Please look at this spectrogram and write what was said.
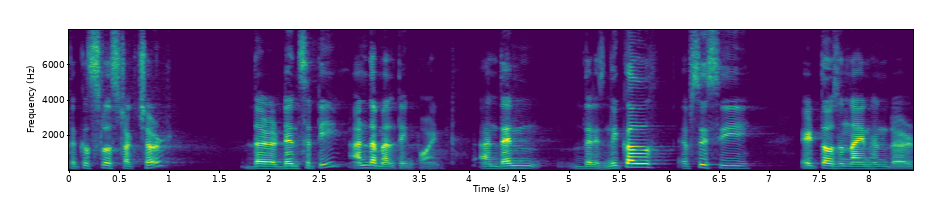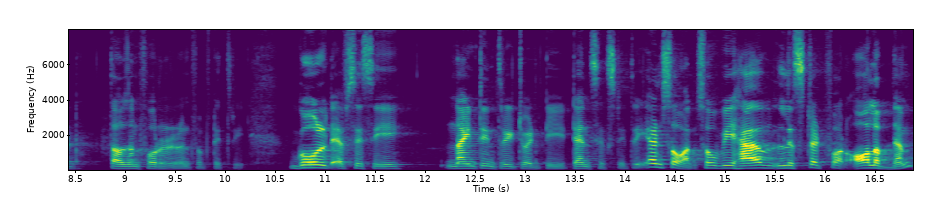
the crystal structure, the density and the melting point and then there is nickel FCC 8900, 1453, gold FCC 19320, 1063 and so on. So, we have listed for all of them.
